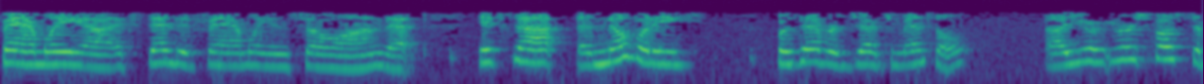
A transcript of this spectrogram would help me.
family, uh, extended family, and so on. That it's not. Uh, nobody was ever judgmental. Uh, you're you're supposed to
